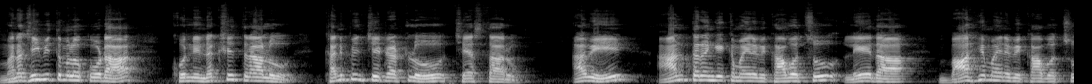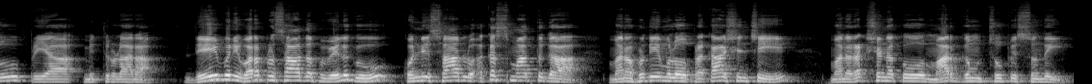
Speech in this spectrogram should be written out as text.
మన జీవితంలో కూడా కొన్ని నక్షత్రాలు కనిపించేటట్లు చేస్తారు. అవి ఆంతరంగికమైనవి కావచ్చు లేదా బాహ్యమైనవి కావచ్చు ప్రియ మిత్రులారా. దేవుని వరప్రసాదపు వెలుగు కొన్నిసార్లు అకస్మాత్తుగా మన హృదయంలో ప్రకాశించి మన రక్షణకు మార్గం చూపిస్తుంది.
